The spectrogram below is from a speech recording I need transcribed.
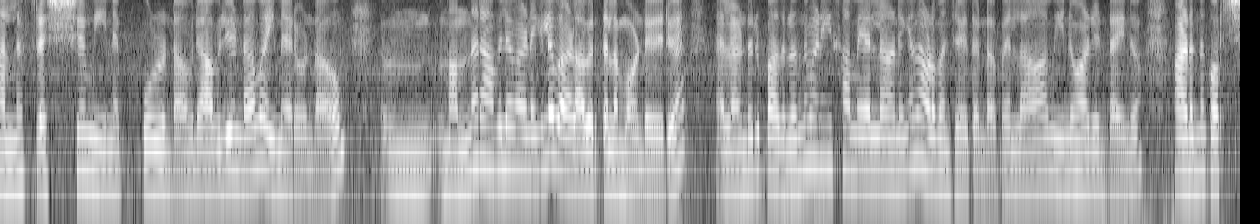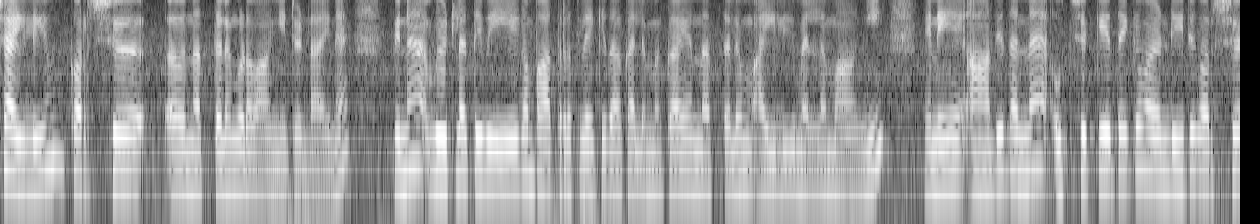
നല്ല ഫ്രഷ് മീൻ എപ്പോഴും ഉണ്ടാവും. രാവിലെ ഉണ്ടാവും വൈകുന്നേരം ഉണ്ടാവും. നന്ന രാവിലെ വേണമെങ്കിൽ വേളാവരത്തെല്ലാം പോകേണ്ടി വരും. അല്ലാണ്ട് ഒരു പതിനൊന്ന് മണി സമയമെല്ലാം ആണെങ്കിൽ നമ്മുടെ പഞ്ചായത്ത് ഉണ്ടാവും. അപ്പോൾ എല്ലാ മീനും അവിടെ ഉണ്ടായിരുന്നു അവിടെ നിന്ന് കുറച്ച് അയിലയും കുറച്ച് നത്തലും കൂടെ വാങ്ങിയിട്ടുണ്ടായിന്. പിന്നെ വീട്ടിലെത്തി വേഗം പാത്രത്തിലേക്ക് ഇതാ കല്ലുമ്മക്കായ നത്തലും അയിലിയും എല്ലാം വാങ്ങി ഇനി ആദ്യം തന്നെ ഉച്ചക്കത്തേക്ക് വേണ്ടിയിട്ട് കുറച്ച്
